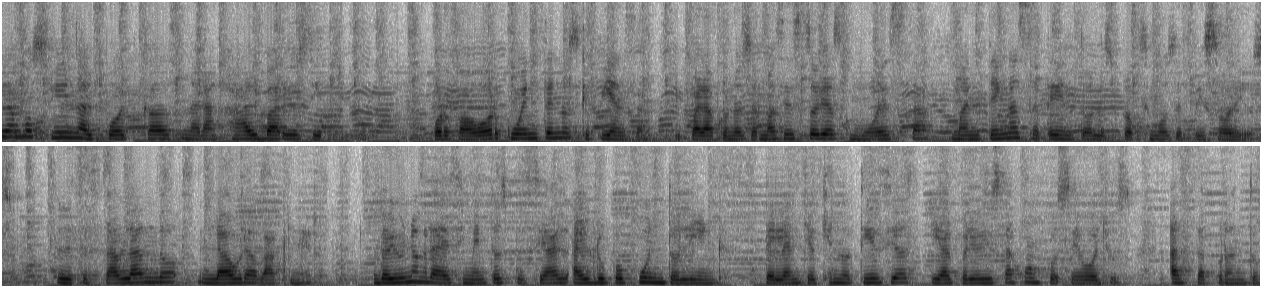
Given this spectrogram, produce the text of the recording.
Damos fin al podcast Naranjal Barrio Cítrico. Por favor, cuéntenos qué piensan y para conocer más historias como esta, manténganse atentos a los próximos episodios. Les está hablando Laura Wagner. Doy un agradecimiento especial al grupo Punto Link de la Antioquia Noticias y al periodista Juan José Hoyos. Hasta pronto.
